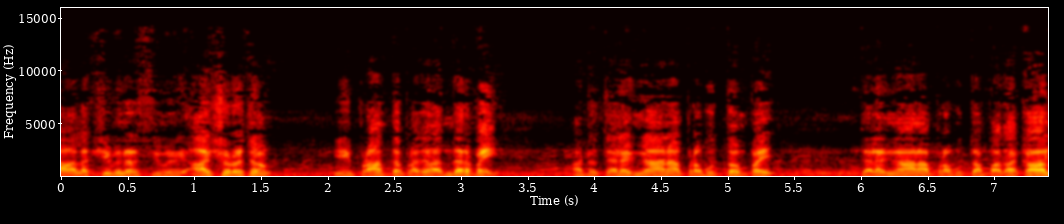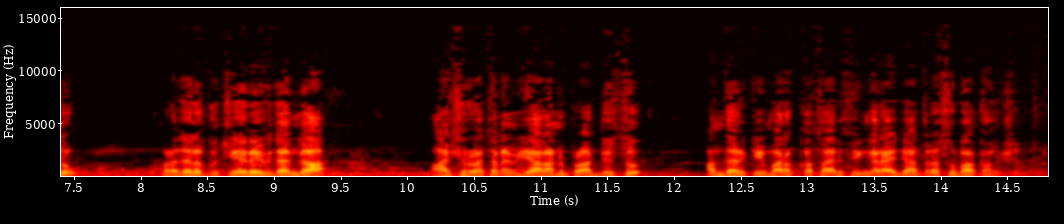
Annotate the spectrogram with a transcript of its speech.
ఆ లక్ష్మీ నరసింహుని ఆశీర్వచనం ఈ ప్రాంత ప్రజలందరిపై అటు తెలంగాణ ప్రభుత్వంపై తెలంగాణ ప్రభుత్వ పథకాలు ప్రజలకు చేరే విధంగా ఆశీర్వచనం ఇవ్వాలని ప్రార్థిస్తూ అందరికీ మరొక్కసారి సింగరాయ జాతర శుభాకాంక్షలు.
